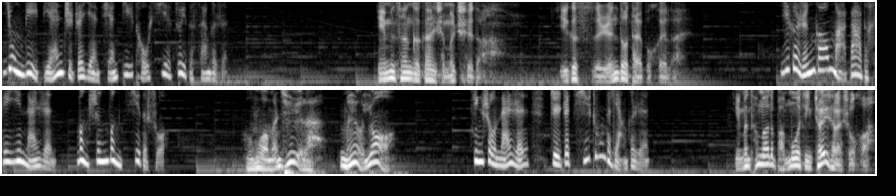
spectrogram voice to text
用力点指着眼前低头谢罪的三个人：“你们三个干什么吃的？一个死人都带不回来。”一个人高马大的黑衣男人瓮声瓮气的说：“我们去了，没有用。”精瘦男人指着其中的两个人：“你们他妈的把墨镜摘下来说话！”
